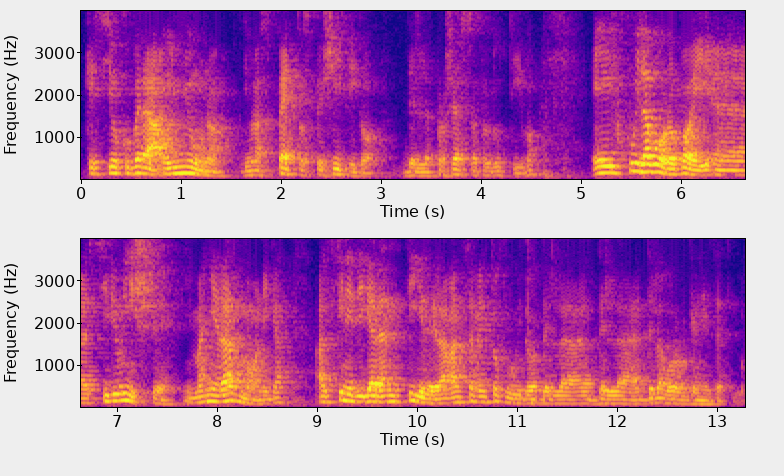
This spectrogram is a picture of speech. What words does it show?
che si occuperà ognuno di un aspetto specifico del processo produttivo e il cui lavoro poi eh, si riunisce in maniera armonica al fine di garantire l'avanzamento fluido del, del- del lavoro organizzativo.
